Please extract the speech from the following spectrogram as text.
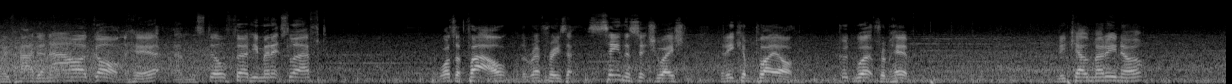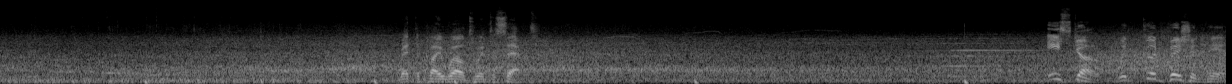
We've had an hour gone here, and there's still 30 minutes left. It was a foul. The referee's seen the situation that he can play on. Good work from him. Mikel Merino. Read the play well to intercept. Isco with good vision here.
